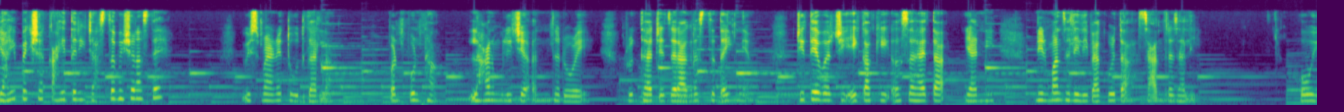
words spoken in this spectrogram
याही पेक्षा काहीतरी जास्त भीषण असते? विस्मयाने तो उद्गारला. पण पुन्हा लहान मुलीचे अंध डोळे वृद्धाचे जराग्रस्त दैन्य चितेवरची एकाकी असहायता यांनी निर्माण झालेली व्याकुळता सांद्र झाली. होय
